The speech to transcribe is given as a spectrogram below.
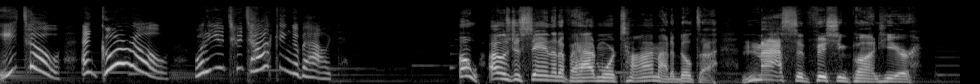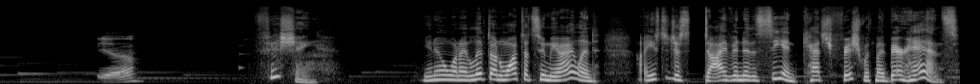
Itto and Gorou! What are you two talking about? Oh, I was just saying that if I had more time, I'd have built a massive fishing pond here. Yeah. Fishing? You know, when I lived on Watatsumi Island, I used to just dive into the sea and catch fish with my bare hands.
